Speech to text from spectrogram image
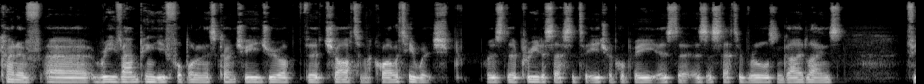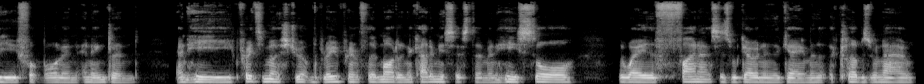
kind of uh, revamping youth football in this country. He drew up the Charter for Quality, which was the predecessor to EPPP as a, as a set of rules and guidelines for youth football in, in England. And he pretty much drew up the blueprint for the modern academy system. And he saw the way the finances were going in the game and that the clubs were now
